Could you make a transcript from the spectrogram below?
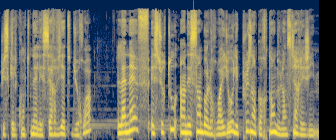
puisqu'elle contenait les serviettes du roi, la nef est surtout un des symboles royaux les plus importants de l'Ancien Régime.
